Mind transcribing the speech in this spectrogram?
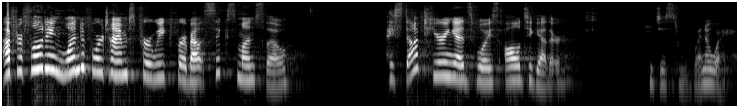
After floating one to four times per week for about six months, though, I stopped hearing Ed's voice altogether. He just went away.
